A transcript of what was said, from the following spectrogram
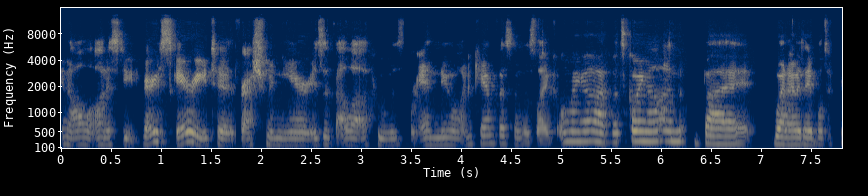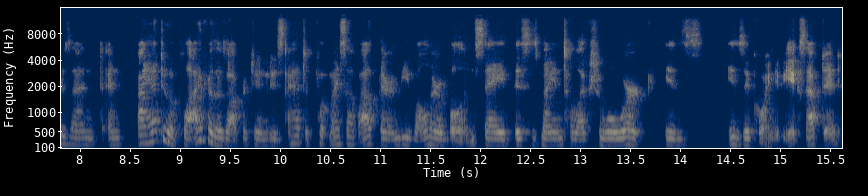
in all honesty, very scary to freshman year Isabella, who was brand new on campus and was like, oh my God, what's going on? But when I was able to present, and I had to apply for those opportunities, I had to put myself out there and be vulnerable and say, this is my intellectual work. Is is it going to be accepted?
